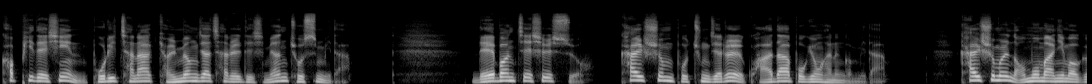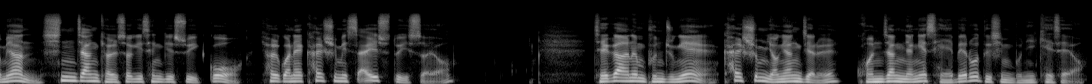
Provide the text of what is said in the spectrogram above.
커피 대신 보리차나 결명자차를 드시면 좋습니다. 네 번째 실수, 칼슘 보충제를 과다 복용하는 겁니다. 칼슘을 너무 많이 먹으면 신장 결석이 생길 수 있고 혈관에 칼슘이 쌓일 수도 있어요. 제가 아는 분 중에 칼슘 영양제를 권장량의 3배로 드신 분이 계세요.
